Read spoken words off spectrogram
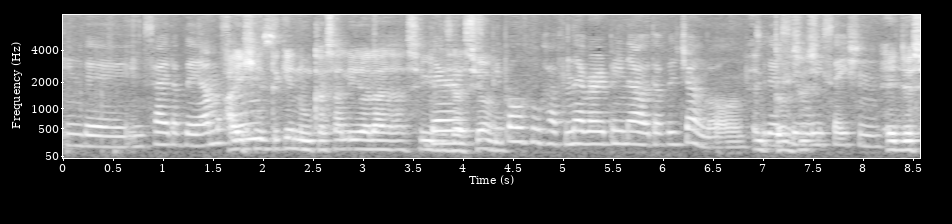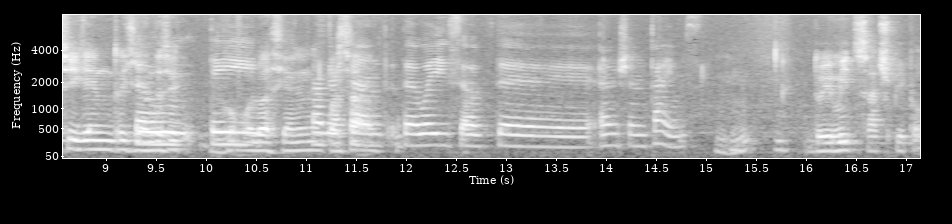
in the inside of the Amazon, hay gente que nunca ha salido a la civilización. people who have never been out of the jungle to the Entonces, civilization. Ellos siguen rigiéndose So they como lo hacían en el pasado. Understand the ways of the ancient times. Mhm. Do you meet such people?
